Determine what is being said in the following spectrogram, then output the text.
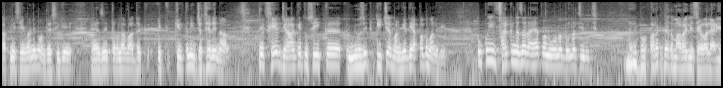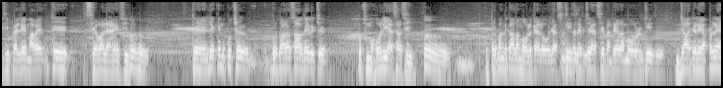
ਆਪਣੀ ਸੇਵਾ ਨਿਭਾਉਂਦੇ ਸੀਗੇ ਐਜ਼ ਅ ਤਬਲਾ ਵਾਦਕ ਇੱਕ ਕੀਰਤਨੀ ਜਥੇ ਦੇ ਨਾਲ? ਤੇ ਫਿਰ ਜਾ ਕੇ ਤੁਸੀਂ ਇੱਕ 뮤직 ਟੀਚਰ ਬਣ ਗਏ ਅਧਿਆਪਕ ਬਣ ਗਏ। ਉਹ ਕੋਈ ਫ਼ਰਕ ਨਜ਼ਰ ਆਇਆ ਤੁਹਾਨੂੰ ਉਹਨਾਂ ਦੋਨਾਂ ਚੀਜ਼ ਵਿੱਚ? ਨਹੀਂ ਫ਼ਰਕ ਤੇ ਤਾਂ ਮਹਾਰਾਜ ਨੇ ਸੇਵਾ ਲੈਣੀ ਸੀ। ਪਹਿਲੇ ਮਹਾਰਾਜ ਉੱਥੇ ਸੇਵਾ ਲੈ ਰਹੇ ਸੀ। ਤੇ ਲੇਕਿਨ ਕੁਝ ਗੁਰਦੁਆਰਾ ਸਾਹਿਬ ਦੇ ਵਿੱਚ ਕੁਝ ਮਾਹੌਲ ਹੀ ਐਸਾ ਸੀ। ਹੂੰ। ਪ੍ਰਬੰਧਕਾਂ ਦਾ ਮਾਹੌਲ ਕਹਿ ਲਓ ਜਾਂ ਸੰਗਤ ਦੇ ਵਿੱਚ ਐਸੇ ਬੰਦਿਆਂ ਦਾ ਮਾਹੌਲ ਜੀ ਜੀ। ਜਾਂ ਜਿਹੜੇ ਆਪਣੇ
